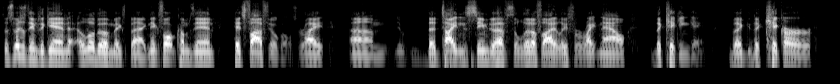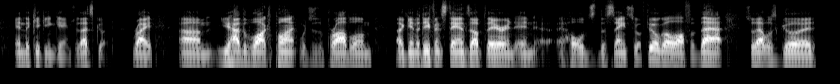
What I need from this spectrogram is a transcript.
So special teams again a little bit of a mixed bag. Nick Folk comes in, hits five field goals. Right. Um, the Titans seem to have solidified at least for right now the kicking game, the the kicker in the kicking game. So that's good. Right. Um, you have the blocked punt, which is a problem. Again, the defense stands up there and, and uh, holds the Saints to a field goal off of that, so that was good.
